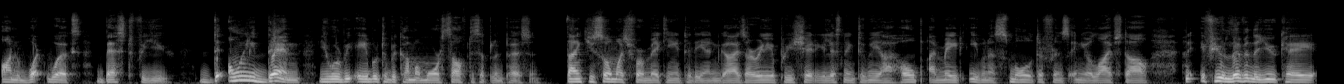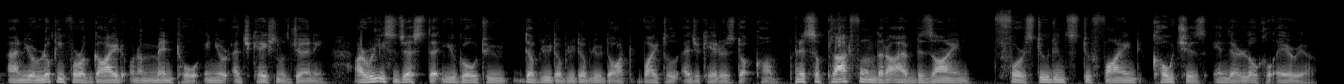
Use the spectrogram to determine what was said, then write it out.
on what works best for you. Only then you will be able to become a more self-disciplined person. Thank you so much for making it to the end, guys. I really appreciate you listening to me. I hope I made even a small difference in your lifestyle. If you live in the UK and you're looking for a guide on a mentor in your educational journey, I really suggest that you go to www.vitaleducators.com. And it's a platform that I have designed for students to find coaches in their local area.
